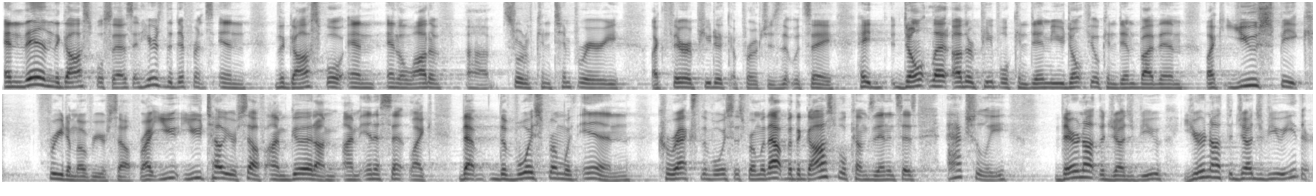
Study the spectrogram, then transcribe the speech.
And then the gospel says, and here's the difference in the gospel and, and a lot of uh, sort of contemporary, like therapeutic approaches that would say, hey, don't let other people condemn you. Don't feel condemned by them. Like you speak freedom over yourself, right? You, you tell yourself, I'm good, I'm, I'm innocent. Like that, the voice from within corrects the voices from without. But the gospel comes in and says, actually, they're not the judge of you. You're not the judge of you either.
